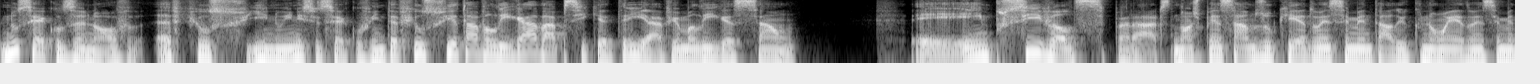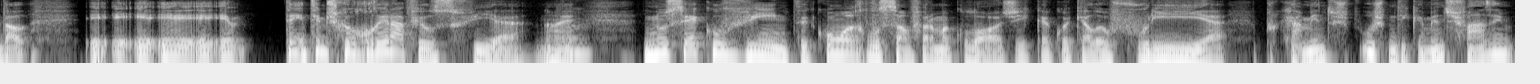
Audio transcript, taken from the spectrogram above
No século XIX, a filosofia, e no início do século XX, a filosofia estava ligada à psiquiatria, havia uma ligação. É, é impossível de separar. Se nós pensarmos o que é doença mental e o que não é doença mental, é, é, é, é tem, temos que recorrer à filosofia, não é? Hum. No século XX, com a revolução farmacológica, com aquela euforia, porque realmente os, os medicamentos fazem,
